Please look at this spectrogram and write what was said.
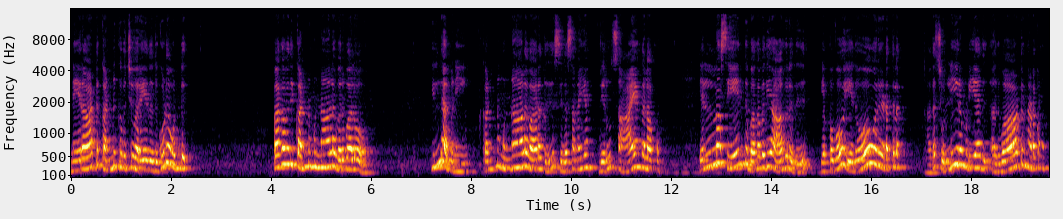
நேராட்டு கண்ணுக்கு வச்சு வரையறது கூட உண்டு. பகவதி கண்ணு முன்னால வருவாளோ? இல்ல மணி கண்ணு முன்னால வாரது சில சமயம் வெறும் சாயங்களாகும். எல்லாம் சேர்ந்து பகவதி ஆகுறது எப்பவோ ஏதோ ஒரு இடத்துல. அத சொல்லிட முடியாது. அது பாட்டுக்கு நடக்கணும்.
